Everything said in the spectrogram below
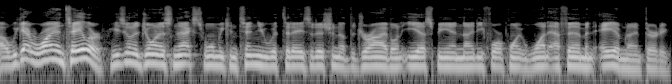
Uh, we got Ryan Taylor. He's going to join us next when we continue with today's edition of The Drive on ESPN 94.1 FM and AM 930.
